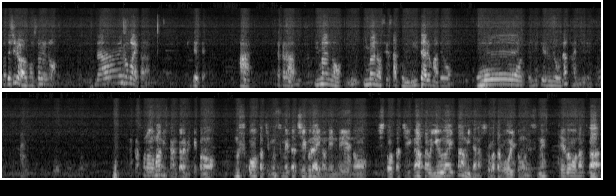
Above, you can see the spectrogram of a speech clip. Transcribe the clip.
私らはもうそれのだいぶ前から来てて、はい。だから今の今の施策に至るまでをおーって見てるような感じです。かそのマミさんから見て、この息子たち、娘たちぐらいの年齢の人たちが、多分 UI ターンみたいな人が多分多いと思うんですね。けど、なんか、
